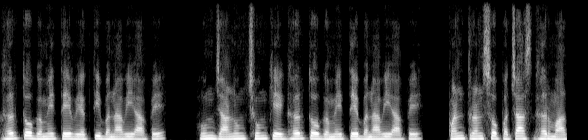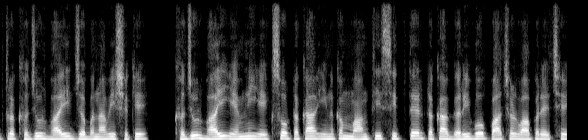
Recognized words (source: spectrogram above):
ઘર તો ગમે તે વ્યક્તિ બનાવી આપે, હું જાણું છું કે ઘર તો ગમે તે બનાવી આપે, પણ ત્રણસો પચાસ ઘર માત્ર ખજૂરભાઈ જ બનાવી શકે. ખજૂરભાઈ એમની એકસો ટકા ઇન્કમ માંગથી સિત્તેર ટકા ગરીબો પાછળ વાપરે છે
